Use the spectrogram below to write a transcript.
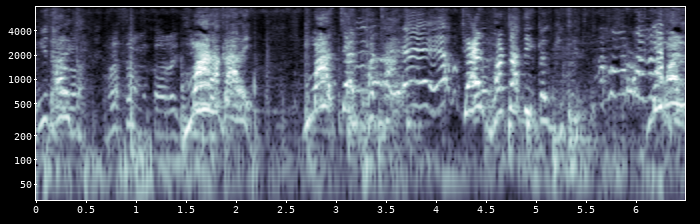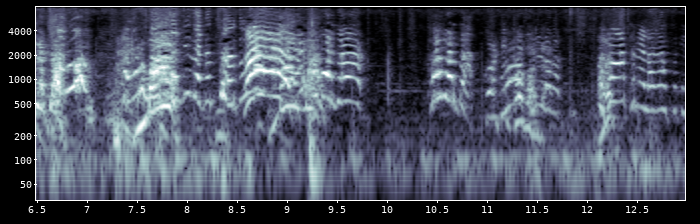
इधर इधर भसम करे छी। मार गाड़ी। मार चार फटा चार फटा दी कल खींच मार बेटा मार काटी खबरदार हाथ नहीं लगा सके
